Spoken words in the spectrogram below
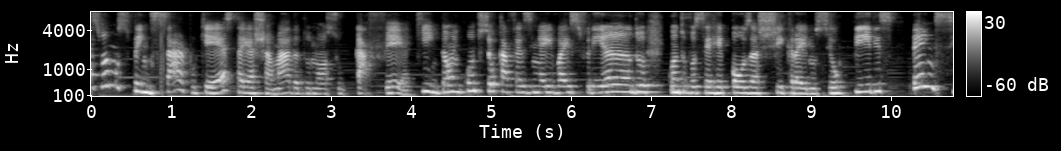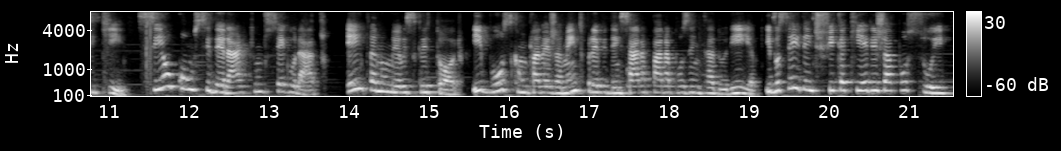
Mas vamos pensar, porque esta é a chamada do nosso café aqui. Então, enquanto seu cafezinho aí vai esfriando, enquanto você repousa a xícara aí no seu pires, pense que se eu considerar que um segurado entra no meu escritório e busca um planejamento previdenciário para aposentadoria e você identifica que ele já possui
